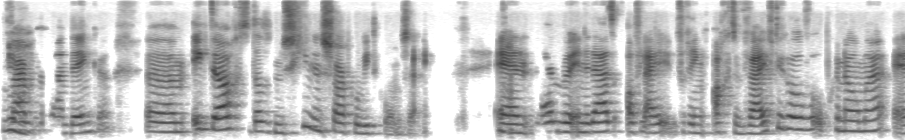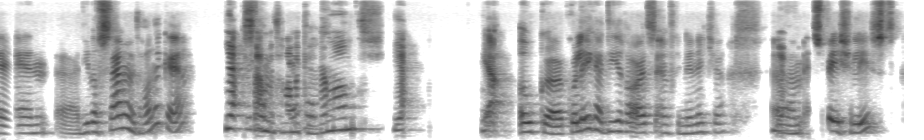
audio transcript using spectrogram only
waar we aan denken. Ehm, ik dacht dat het misschien een sarcoïd kon zijn. En daar hebben we inderdaad aflevering 58 over opgenomen. En eh, die was samen met Hanneke, hè? Ja, samen met Hanneke Hermans. Ja, Ja, ook eh, collega dierenarts en vriendinnetje. Ja. Ehm, en specialist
